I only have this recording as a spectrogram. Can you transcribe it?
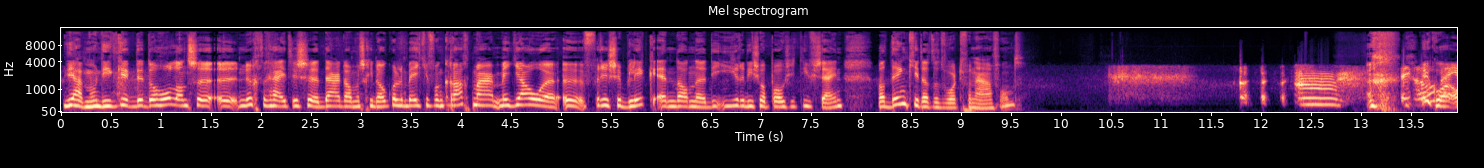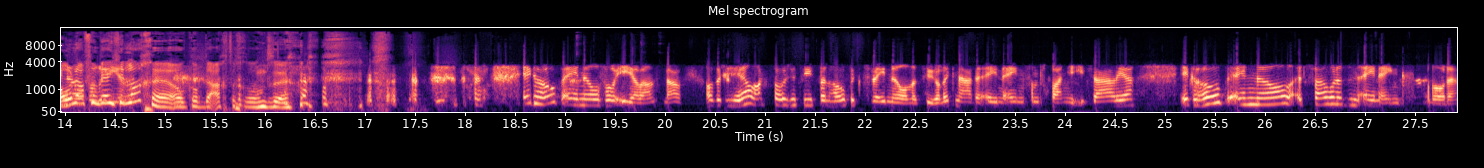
Ja, Monique, de, de Hollandse eh, nuchterheid is eh, daar dan misschien ook wel een beetje van kracht. Maar met jouw eh, eh, frisse blik en dan eh, die Ieren die zo positief zijn... wat denk je dat het wordt vanavond? Mm, ik, Ik hoor 1-0 Olaf een beetje lachen, ook op de achtergrond. eh. Ik hoop 1-0 voor Ierland. Nou, als ik heel erg positief ben, hoop ik 2-0 natuurlijk. Na de 1-1 van Spanje-Italië. Ik hoop 1-0. Het zou wel eens een 1-1 worden.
